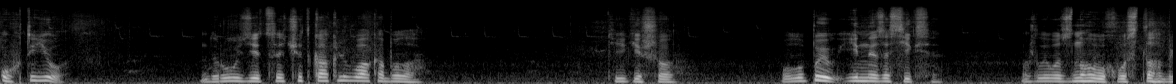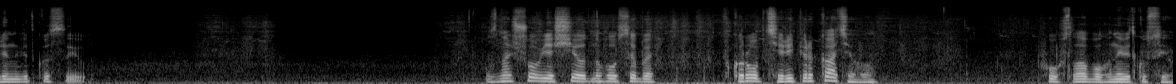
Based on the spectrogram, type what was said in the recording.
Ух ти йо! Друзі, це чітка клювака була. Тільки що улупив і не засікся. Можливо, знову хвоста, блін, відкусив. Знайшов я ще одного у себе в коробці ріпірка цього. Фух, слава Богу, не відкусив.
